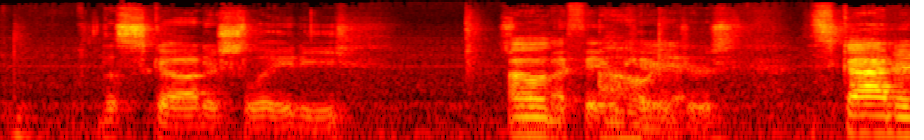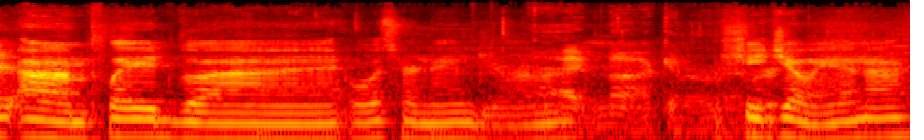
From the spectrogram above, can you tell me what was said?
The Scottish lady. It's Oh, one of my favorite oh, yeah. characters. Scott, um, played by what was her name? Do you remember? I'm not gonna remember. Was she Joanna?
